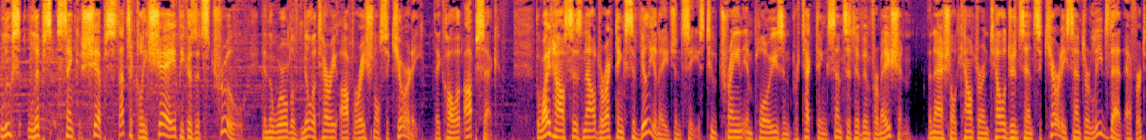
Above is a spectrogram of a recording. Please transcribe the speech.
Loose lips sink ships. That's a cliche because it's true in the world of military operational security. They call it OPSEC. The White House is now directing civilian agencies to train employees in protecting sensitive information. The National Counterintelligence and Security Center leads that effort.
